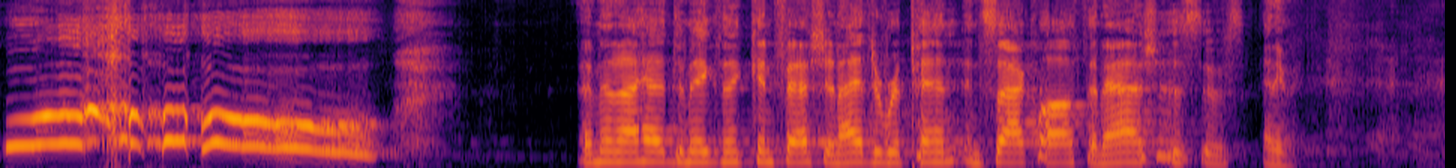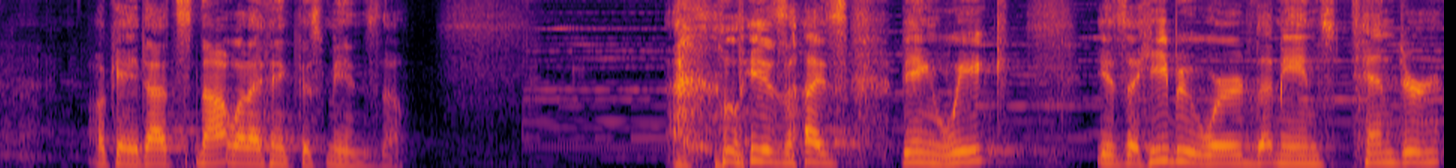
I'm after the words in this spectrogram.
Whoa! And then I had to make the confession. I had to repent in sackcloth and ashes. Was, anyway. Okay, that's not what I think this means, though. Leah's eyes being weak is a Hebrew word that means tender,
